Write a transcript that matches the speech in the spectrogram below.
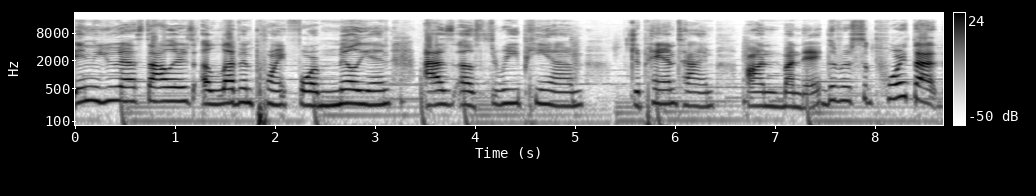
in US dollars 11.4 million as of 3 p.m. Japan time on Monday. The support that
